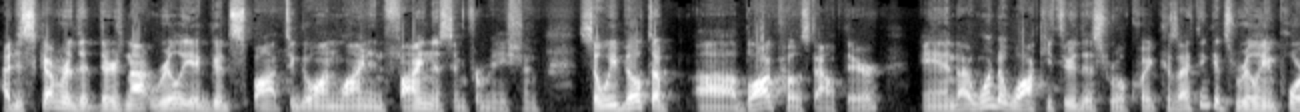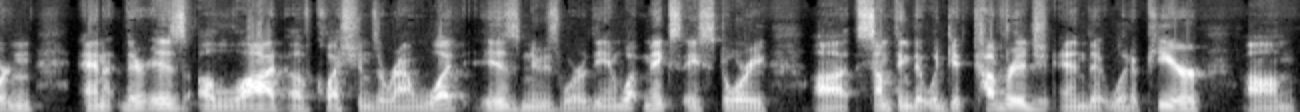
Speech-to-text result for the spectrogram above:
I discovered that there's not really a good spot to go online and find this information. So we built a, a blog post out there. And I wanted to walk you through this real quick because I think it's really important. And there is a lot of questions around what is newsworthy and what makes a story uh, something that would get coverage and that would appear um,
